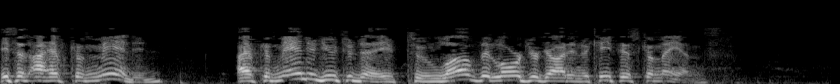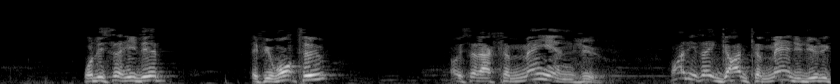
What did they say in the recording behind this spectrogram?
He says, I have commanded, I have commanded you today to love the Lord your God and to keep His commands. What did He say He did? If you want to? Oh, He said, I command you. Why do you think God commanded you to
